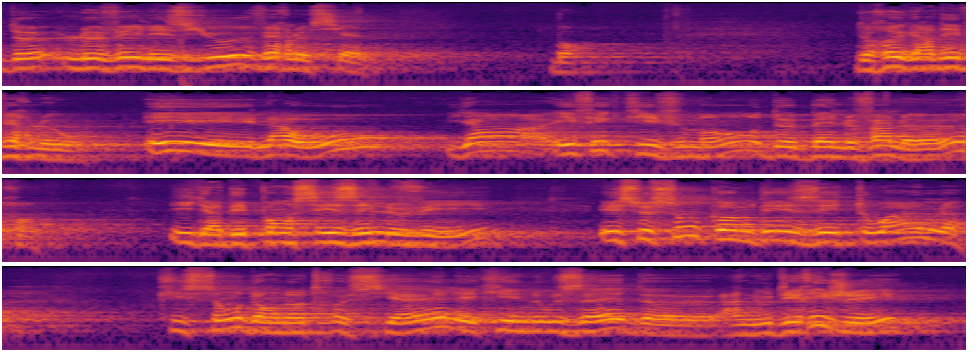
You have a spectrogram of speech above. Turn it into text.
de lever les yeux vers le ciel. Bon, de regarder vers le haut. Et là-haut, il y a effectivement de belles valeurs, il y a des pensées élevées, et ce sont comme des étoiles qui sont dans notre ciel et qui nous aident à nous diriger,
